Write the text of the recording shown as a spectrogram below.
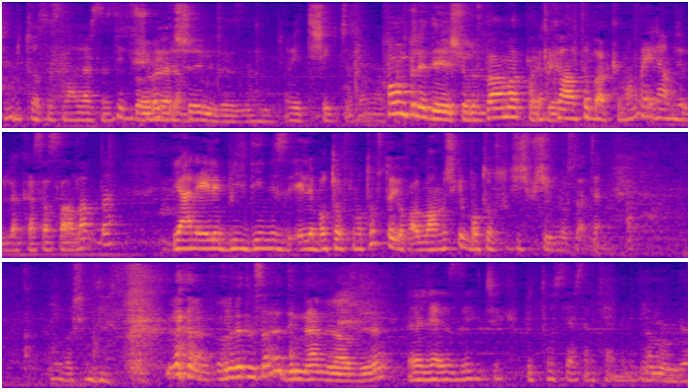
Şimdi bir tost ısmarlarsınız diye Sonra düşünüyorum. dişe ineceğiz daha. Evet dişe gideceğiz ondan sonra. Komple değişiyoruz. Damat paket. 46 bakım ama elhamdülillah kasa sağlam da. Yani ele bildiğiniz ele botoks motoks da yok. Allah'ıma şükür botoksluk hiçbir şeyim yok zaten. Ay başım dönüyor. Onu dedim sana dinlen biraz diye. Öyle hızlıcık bir tost yersem kendimi değil. Tamam gel.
